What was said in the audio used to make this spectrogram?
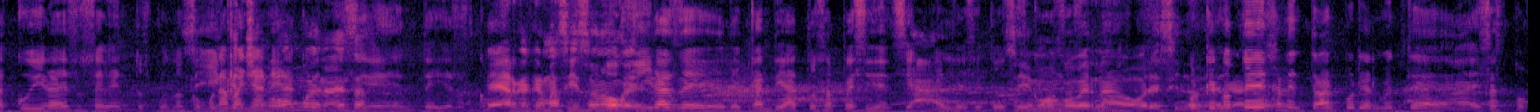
acudir a esos eventos, pues, ¿no? Como Sí, una mañanera chingón, con güey, el presidente y esas cosas. Verga, ¿qué más hizo, no, o güey? giras de, de candidatos a presidenciales y todas esas Simón, cosas. pues, gobernadores y la Porque no verga, te dejan güey? entrar pues, realmente a esas, po-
